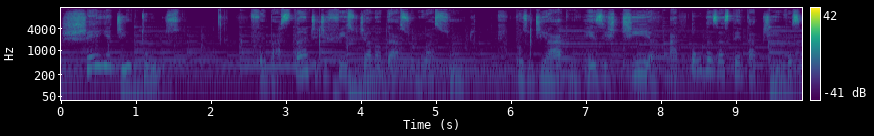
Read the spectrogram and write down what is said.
cheia de entulhos. Foi bastante difícil dialogar sobre o assunto pois o diácono resistia a todas as tentativas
